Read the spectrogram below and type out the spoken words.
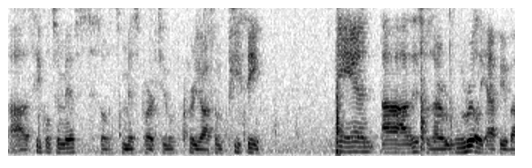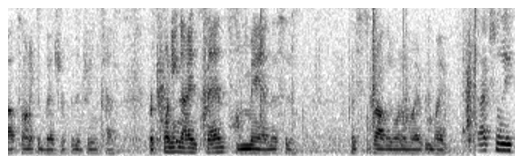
uh, sequel to Myst, so it's Myst Part 2. Pretty awesome. PC. And uh, this was, I'm really happy about Sonic Adventure for the Dreamcast. For 29 cents, man, this is this is probably one of my, my actually,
